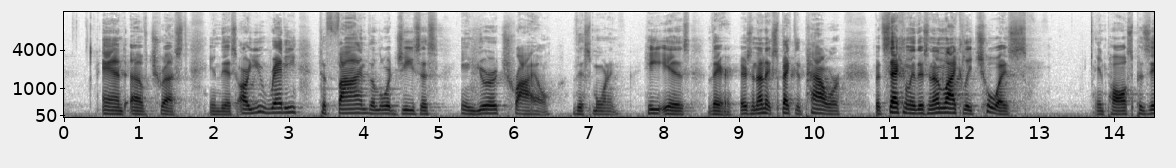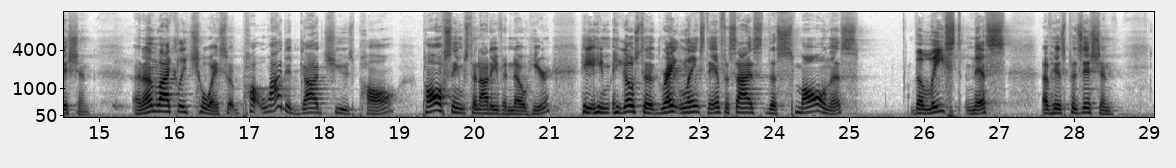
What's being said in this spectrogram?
and of trust in this. Are you ready to find the Lord Jesus in your trial this morning? He is there. There's an unexpected power, but secondly, there's an unlikely choice in Paul's position. An unlikely choice. Paul, why did God choose Paul? Paul seems to not even know here. He, he, he goes to great lengths to emphasize the smallness, the leastness of his position.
